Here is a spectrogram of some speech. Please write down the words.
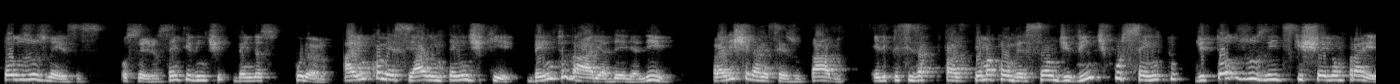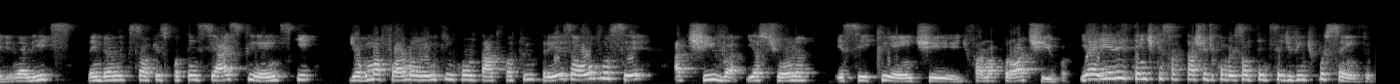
todos os meses, ou seja, 120 vendas por ano. Aí o comercial entende que dentro da área dele ali, para ele chegar nesse resultado, ele precisa fazer, ter uma conversão de 20% de todos os leads que chegam para ele. Né? Leads, lembrando que são aqueles potenciais clientes que, de alguma forma, entram em contato com a tua empresa ou você ativa e aciona esse cliente de forma proativa. E aí ele entende que essa taxa de conversão tem que ser de 20%.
